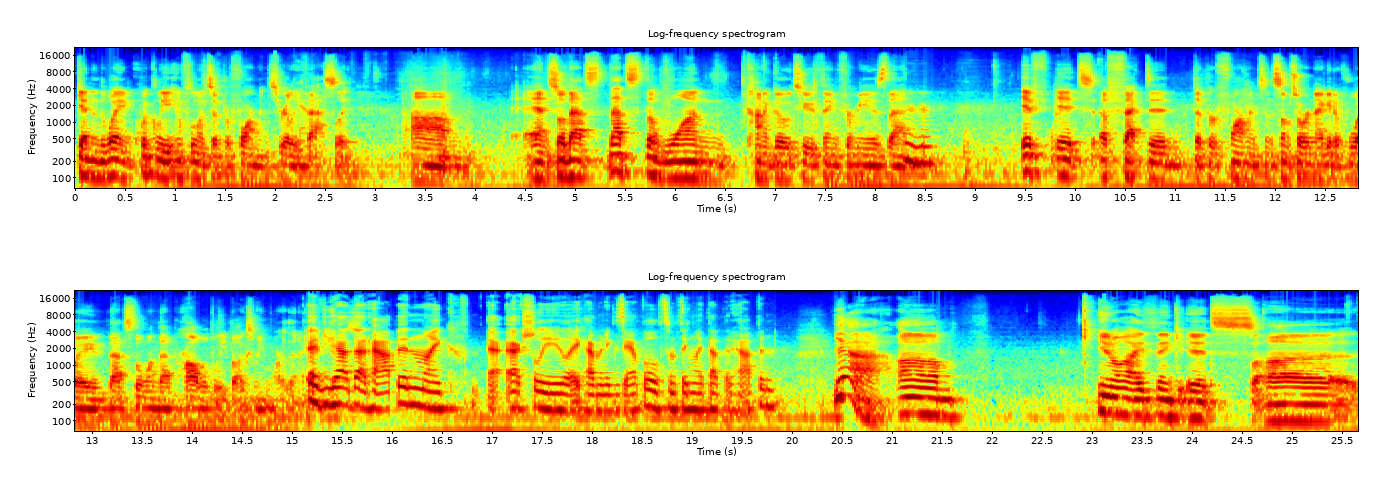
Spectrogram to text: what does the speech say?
get in the way and quickly influence a performance really Yeah. fastly. Um, and so that's that's the one kind of go-to thing for me is that if it's affected the performance in some sort of negative way, that's the one that probably bugs me more than anything. Have you had that happen? Like, actually, like have an example of something like that that happened? Yeah. Um, you know, I think it's, uh,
